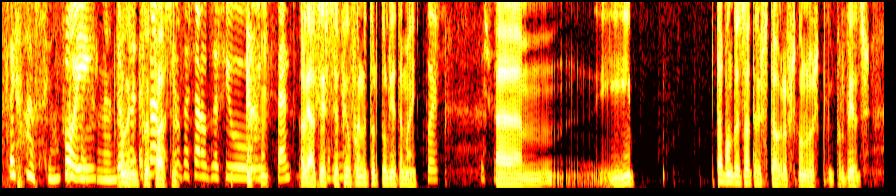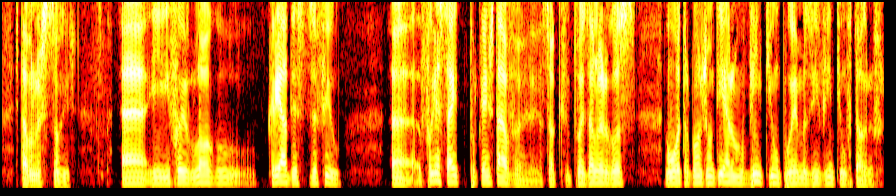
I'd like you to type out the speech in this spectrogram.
Foi fácil. não foi. foi, Fernando? Foi, Eles foi acharam- fácil. Eles acharam o desafio interessante. Aliás, este desafio foi na Tortulia também. Pois. Pois foi. Ahm, e estavam dois ou três fotógrafos connosco, que por vezes estavam nas sessões, Ah, e foi logo criado esse desafio. Ah, foi aceito por quem estava, só que depois alargou-se a um outro conjunto e eram 21 poemas e 21 fotógrafos.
